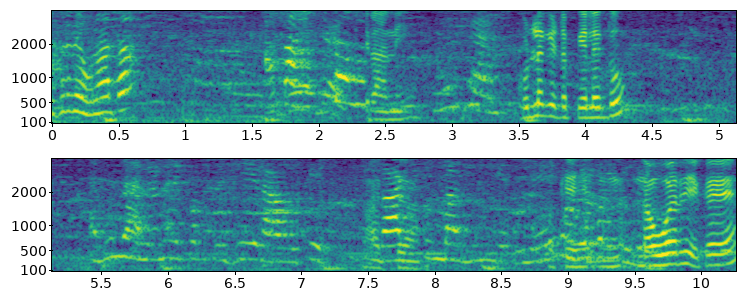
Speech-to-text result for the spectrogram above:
इकडे ठेवू ना आता. राणी कुठला गेटअप केलाय तू? अजून झालं नाही फक्त लावायचे. अच्छा. ओके हे नऊवारी आहे काय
